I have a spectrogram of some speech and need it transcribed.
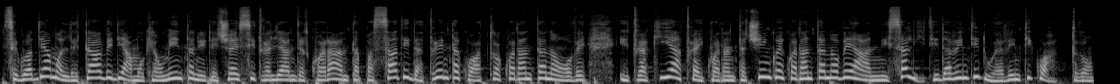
Se guardiamo all'età vediamo che aumentano i decessi tra gli under 40 passati da 34 a 49 e tra chi ha tra i 45 e i 49 anni saliti da 22 a 24.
